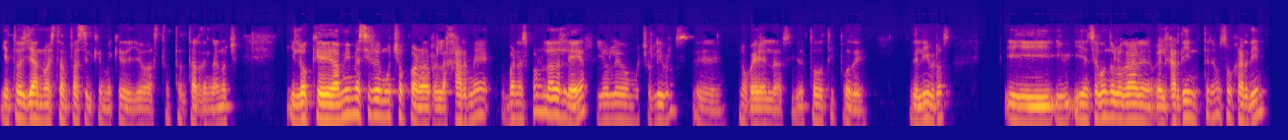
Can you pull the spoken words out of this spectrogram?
y entonces ya no es tan fácil que me quede yo hasta tan tarde en la noche. Y lo que a mí me sirve mucho para relajarme, bueno, es por un lado es leer, yo leo muchos libros, novelas y de todo tipo de, libros. Y, en segundo lugar, el jardín. Tenemos un jardín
